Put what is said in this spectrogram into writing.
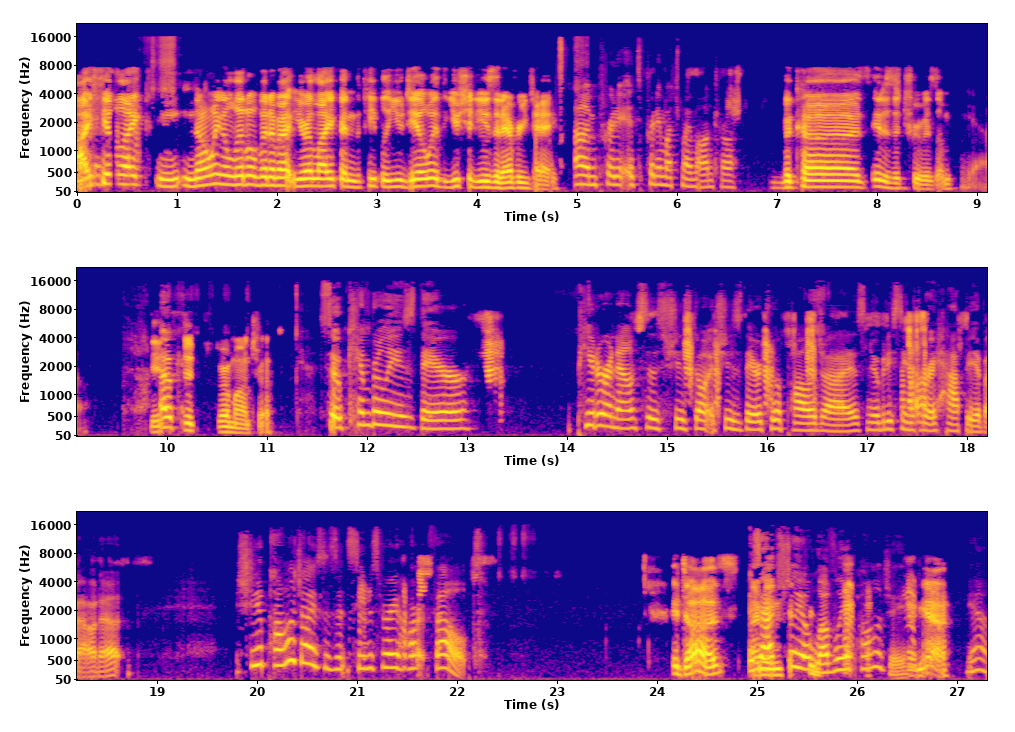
I feel like knowing a little bit about your life and the people you deal with, you should use it every day I'm pretty. It's pretty much my mantra. because it is a truism. Yeah. It's Okay. your mantra. So Kimberly's there. Peter announces she's going. She's there to apologize. Nobody seems very happy about it. She apologizes. It seems very heartfelt. It does. It's I mean, actually a lovely apology. yeah. Yeah.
